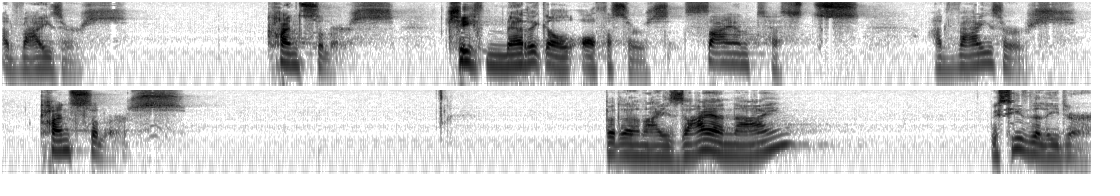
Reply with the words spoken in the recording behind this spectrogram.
Advisors counselors, chief medical officers, scientists, advisors, counselors. But in Isaiah 9, we see the leader,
